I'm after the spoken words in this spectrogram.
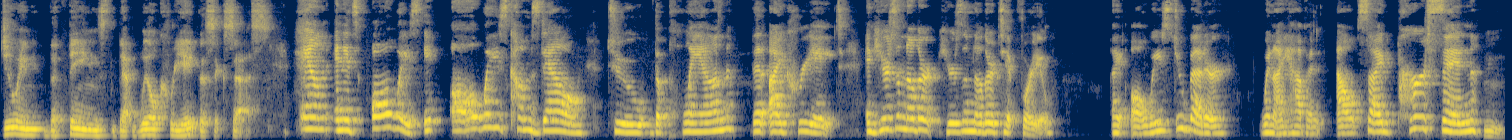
doing the things that will create the success? And and it's always it always comes down to the plan that I create. And here's another here's another tip for you. I always do better when I have an outside person mm.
